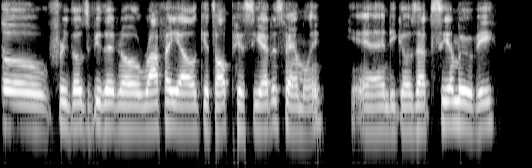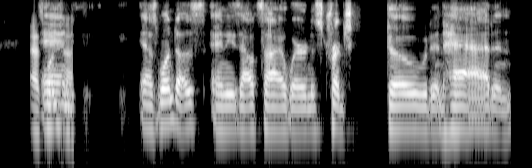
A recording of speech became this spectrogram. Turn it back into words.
so for those of you that know, Raphael gets all pissy at his family, and he goes out to see a movie, As one and does. as one does, and he's outside wearing his trench coat and hat, and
